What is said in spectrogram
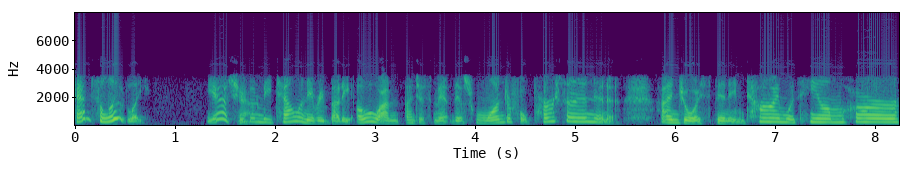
Absolutely. Yes, you're yeah. going to be telling everybody, oh, I'm, I just met this wonderful person and uh, I enjoy spending time with him, her.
